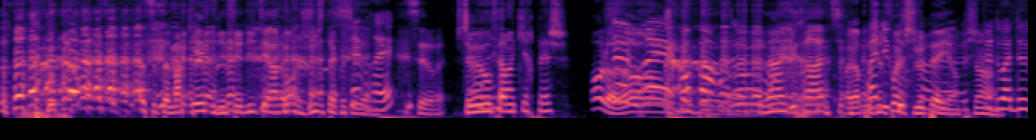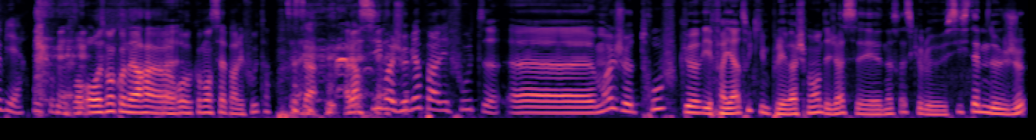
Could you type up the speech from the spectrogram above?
Ah, ça t'a marqué Il était littéralement juste à côté C'est vrai. C'est vrai. Je t'ai même offert un kirpèche. Oh là C'est là. vrai. Oh, pardon. L'ingrate. Ah, La prochaine du fois, coup, je le te- paye. hein, Je te dois deux bières. du coup. Bon, heureusement qu'on a euh, Ouais. recommencé à parler foot. C'est ça. Alors si, moi je veux bien parler foot. Euh, moi je trouve que, enfin il y a un truc qui me plaît vachement déjà, c'est ne serait-ce que le système de jeu.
